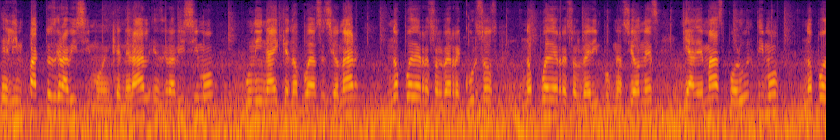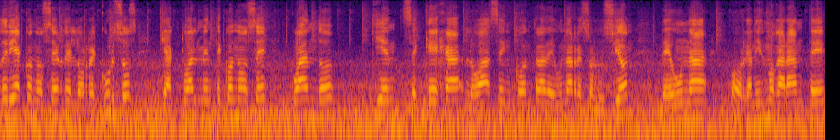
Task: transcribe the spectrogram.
el impacto es gravísimo, en general es gravísimo. Un INAI que no pueda sesionar, no puede resolver recursos, no puede resolver impugnaciones y además, por último, no podría conocer de los recursos que actualmente conoce cuando quien se queja lo hace en contra de una resolución de un organismo garante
